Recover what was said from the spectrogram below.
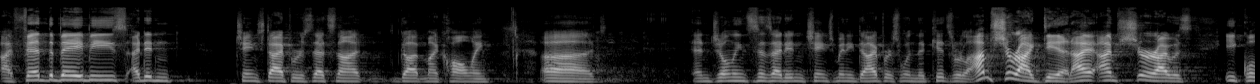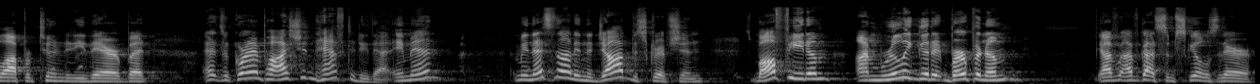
I fed the babies. I didn't change diapers. That's not God my calling. Uh, and Jolene says I didn't change many diapers when the kids were. Like I'm sure I did. I, I'm sure I was equal opportunity there. But as a grandpa, I shouldn't have to do that. Amen. I mean, that's not in the job description. So I'll feed them. I'm really good at burping them. I've, I've got some skills there.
